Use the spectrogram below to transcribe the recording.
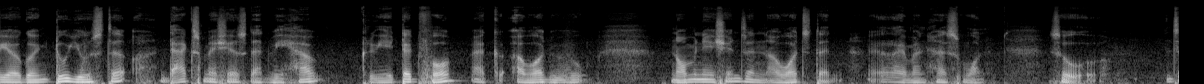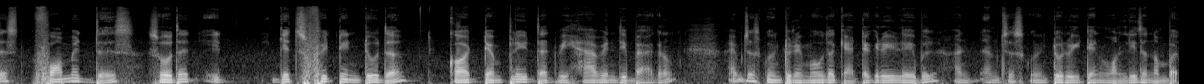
we are going to use the DAX measures that we have created for award nominations and awards that Rahman has won. So just format this so that it gets fit into the card template that we have in the background. I'm just going to remove the category label and I'm just going to retain only the number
